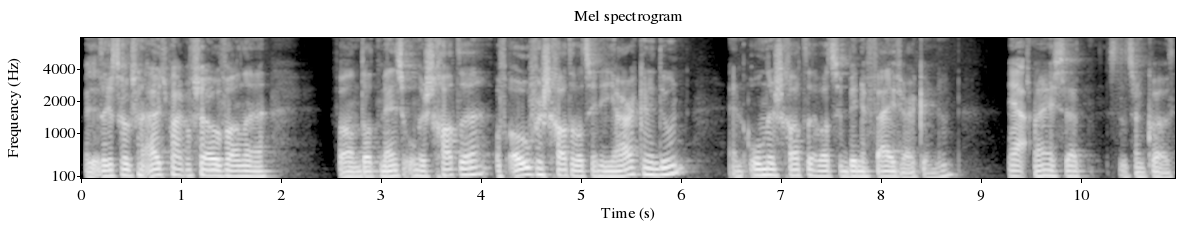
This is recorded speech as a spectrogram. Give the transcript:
Er is er ook zo'n uitspraak of zo van, eh, van dat mensen onderschatten of overschatten wat ze in een jaar kunnen doen. En onderschatten wat ze binnen vijf jaar kunnen doen. Ja. Volgens mij is dat, is dat zo'n quote.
